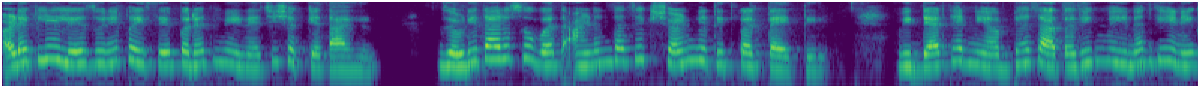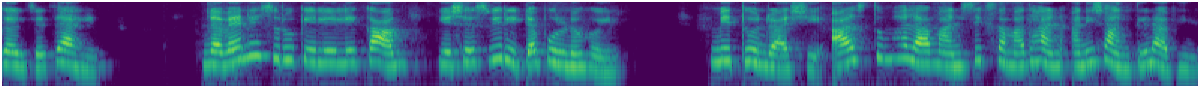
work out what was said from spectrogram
अडकलेले जुने पैसे परत मिळण्याची शक्यता आहे. जोडीदारासोबत आनंदाचे क्षण व्यतीत करता येतील. विद्यार्थ्यांनी अभ्यासात अधिक मेहनत घेणे गरजेचे आहे. नव्याने सुरू केलेले काम यशस्वीरित्या पूर्ण होईल. मिथुन राशी आज तुम्हाला मानसिक समाधान आणि शांती लाभेल.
